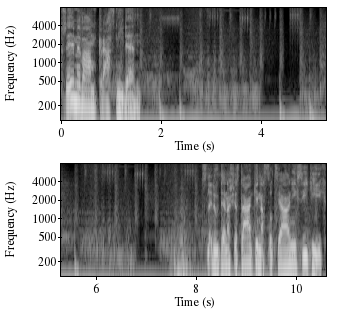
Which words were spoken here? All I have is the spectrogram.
Přejeme vám krásný den. Sledujte naše stránky na sociálních sítích.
